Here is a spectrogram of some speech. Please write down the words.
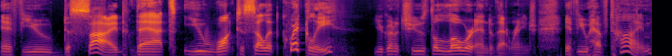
if you decide that you want to sell it quickly, you're going to choose the lower end of that range. If you have time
